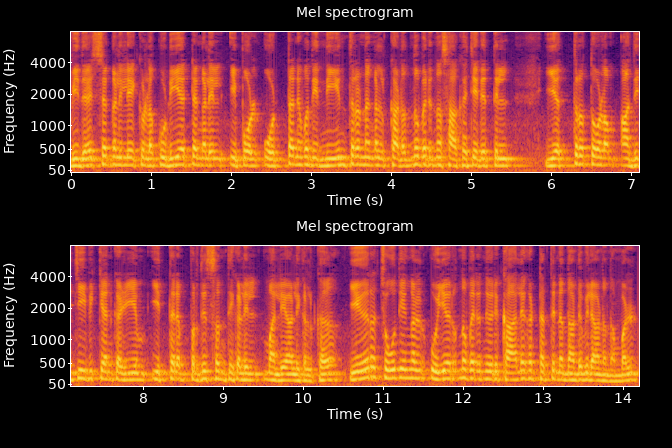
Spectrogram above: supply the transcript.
വിദേശങ്ങളിലേക്കുള്ള കുടിയേറ്റങ്ങളിൽ ഇപ്പോൾ ഒട്ടനവധി നിയന്ത്രണങ്ങൾ കടന്നുവരുന്ന സാഹചര്യത്തിൽ എത്രത്തോളം അതിജീവിക്കാൻ കഴിയും ഇത്തരം പ്രതിസന്ധികളിൽ മലയാളികൾക്ക്? ഏറെ ചോദ്യങ്ങൾ ഉയർന്നു വരുന്ന ഒരു കാലഘട്ടത്തിന്റെ നടുവിലാണ് നമ്മൾ.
